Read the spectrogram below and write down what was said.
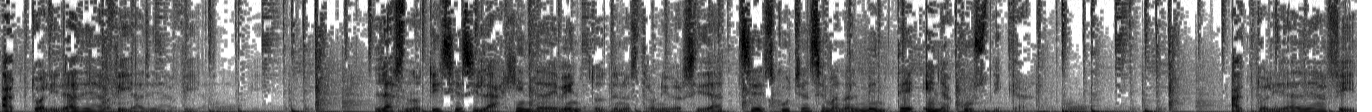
Actualidad de AFIT. Las noticias y la agenda de eventos de nuestra universidad se escuchan semanalmente en acústica. Actualidad de AFIT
